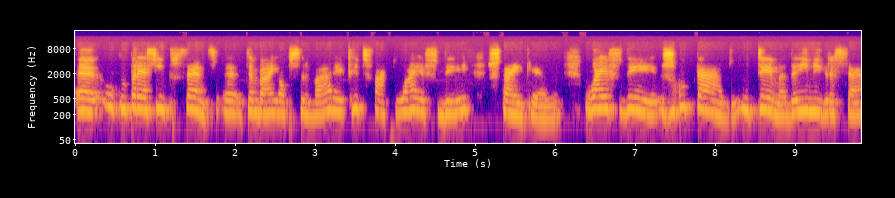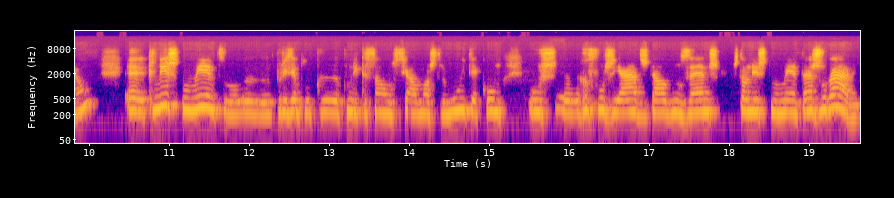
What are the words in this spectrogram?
Uh, o que me parece interessante uh, também observar é que de facto o AFD está em queda. O AFD esgotado o tema da imigração, uh, que neste momento, por exemplo, o que a comunicação social mostra muito é como os refugiados de alguns anos estão neste momento a uh,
